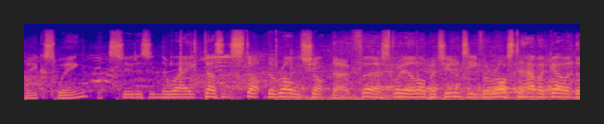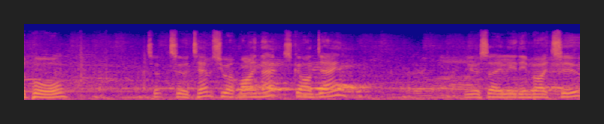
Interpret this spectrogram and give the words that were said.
Big swing, Sude's in the way, doesn't stop the roll shot though. First real opportunity for Ross to have a go at the ball. Took two attempts, you won't mind that, it's gone down. USA leading by two.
